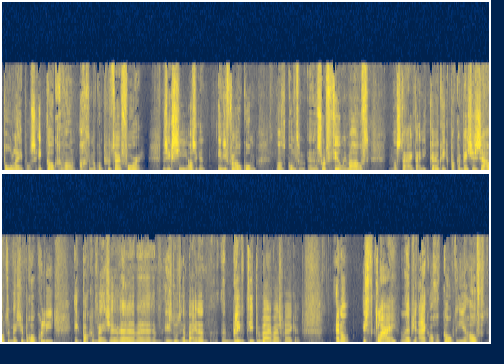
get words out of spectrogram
pollepels. Ik kook gewoon achter mijn computer voor. Dus ik zie als ik een, in die flow kom... dan komt er een soort film in mijn hoofd. Dan sta ik daar in die keuken. Ik pak een beetje zout, een beetje broccoli. Ik pak een beetje... Hè, eh, je doet er bijna een blind type bij, bij spreken. En dan is het klaar. Dan heb je eigenlijk al gekookt in je hoofd.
